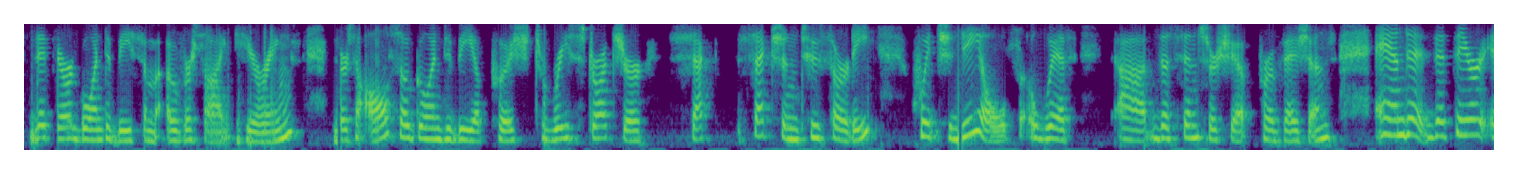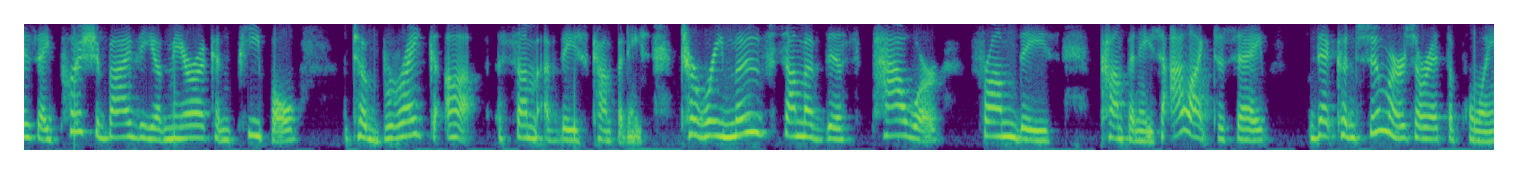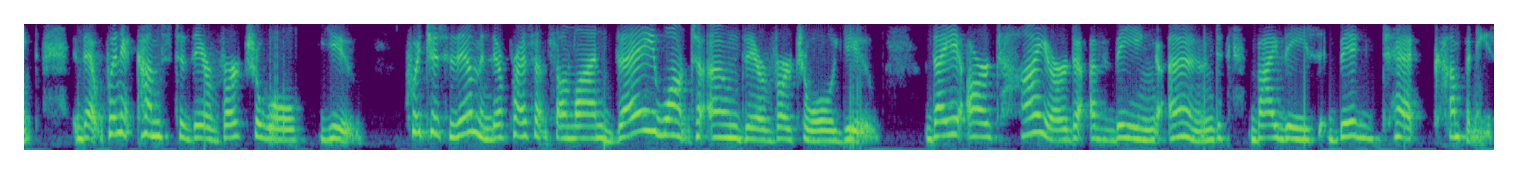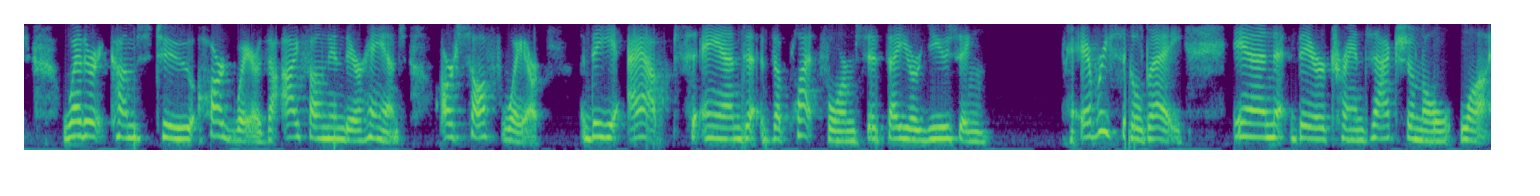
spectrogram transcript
that there are going to be some oversight hearings. There's also going to be a push to restructure sec- Section 230, which deals with uh, the censorship provisions, and that there is a push by the American people to break up some of these companies, to remove some of this power from these companies. I like to say that consumers are at the point that when it comes to their virtual you, which is them and their presence online, they want to own their virtual you. They are tired of being owned by these big tech companies, whether it comes to hardware, the iPhone in their hands, or software, the apps and the platforms that they are using every single day in their transactional life.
